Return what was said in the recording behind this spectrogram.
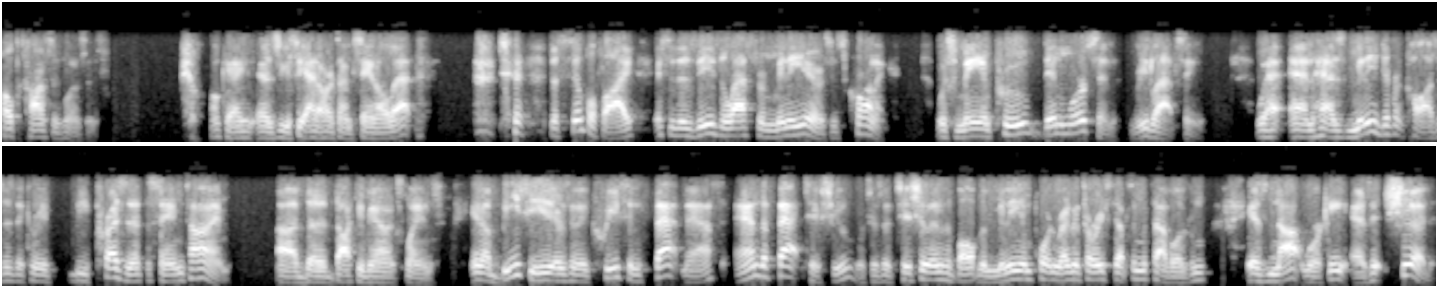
health consequences. Okay, as you see, I had a hard time saying all that. to simplify, it's a disease that lasts for many years. It's chronic, which may improve, then worsen, relapsing and has many different causes that can be present at the same time, uh, the Dr. Viana explains. In obesity, there's an increase in fat mass and the fat tissue, which is a tissue that is involved in many important regulatory steps in metabolism, is not working as it should.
